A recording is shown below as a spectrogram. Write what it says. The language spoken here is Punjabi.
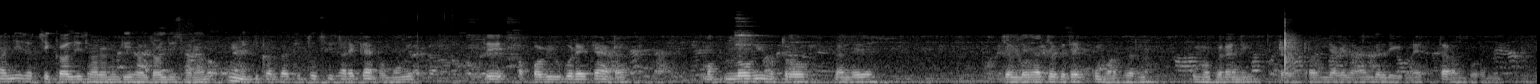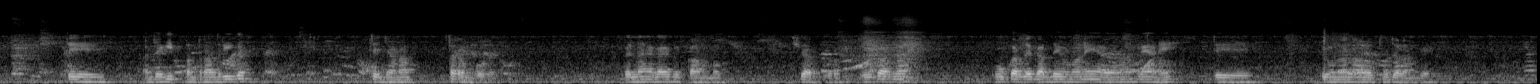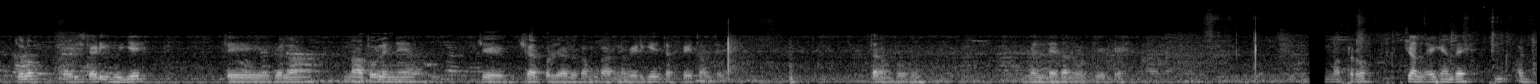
ਹਾਂਜੀ, ਸਤਿ ਸ਼੍ਰੀ ਅਕਾਲ ਜੀ ਸਾਰਿਆਂ ਨੂੰ। ਕੀ ਹਾਲ ਚਾਲ ਜੀ ਸਾਰਿਆਂ ਦਾ? ਉਮੀਦ ਕਰਦਾ ਕਿ ਤੁਸੀਂ ਸਾਰੇ ਘੈਂਟ ਹੋਵੋਗੇ ਤੇ ਆਪਾਂ ਵੀ ਬੜੇ ਘੈਂਟ ਮਤਲਬ ਵੀ ਮਤਲਬ ਕਹਿੰਦੇ ਚੱਲੇ ਅੱਜ ਕਿਤੇ ਘੁੰਮਣ ਫਿਰਨ। ਘੁੰਮਣ ਫਿਰਨ ਨਹੀਂ, ਟਰੈਕਟਰ ਲੈ ਕੇ ਜਾਣਾ ਗਰਦੀਪ ਨੇ ਧਰਮਪੁਰ ਨੂੰ। ਤੇ ਅੱਜ ਹੈਗੀ 15 ਤਰੀਕ ਤੇ ਜਾਣਾ ਧਰਮਪੁਰ। ਪਹਿਲਾਂ ਹੈਗਾ ਇੱਕ ਕੰਮ ਹੁਸ਼ਿਆਰਪੁਰ। ਉਹ ਕਰਨਾ। ਉਹ ਕਰਦੇ ਕਰਦੇ ਉਹਨਾਂ ਨੇ ਆ ਜਾਣਾ ਹਰਿਆਣੇ ਤੇ ਤੇ ਉਹਨਾਂ ਨਾਲ ਉੱਥੋਂ ਚਲਾਂਗੇ। ਚਲੋ ਸਟੱਡੀ ਸਟੱਡੀ ਹੋਈਏ ਤੇ ਪਹਿਲਾਂ ਨਾਂ ਧੋ ਲੈਂਦੇ ਆ, ਜੇ ਹੁਸ਼ਿਆਰਪੁਰ ਜਾ ਕੇ ਕੰਮ ਕਰਨ ਵੇੜੀਏ, ਤਾਂ ਫੇਰ ਚੱਲਦੇ ਆ। ਧਰਮਪੁਰ ਨੂੰ। ਮਿਲਦੇ ਤੁਹਾਨੂੰ ਅੱਗੇ ਅੱਗੇ। ਮਤਰੋ, ਚੱਲੇ ਕਹਿੰਦੇ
